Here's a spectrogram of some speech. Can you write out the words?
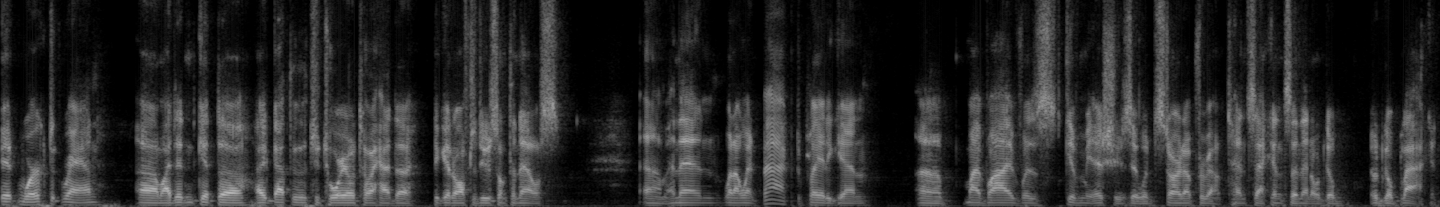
it worked. It ran. Um, I didn't get the. I got through the tutorial until I had to, to get off to do something else. Um, and then when I went back to play it again, uh, my Vive was giving me issues. It would start up for about ten seconds, and then it would go it would go black. And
